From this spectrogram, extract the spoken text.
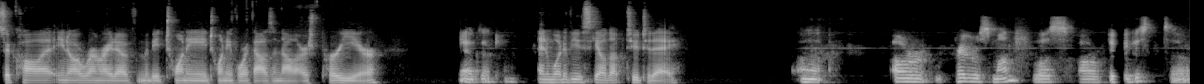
So call it, you know, a run rate of maybe twenty, twenty-four thousand dollars per year. Yeah, exactly. And what have you scaled up to today? Uh, our previous month was our biggest uh,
